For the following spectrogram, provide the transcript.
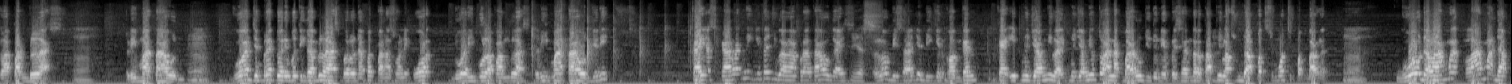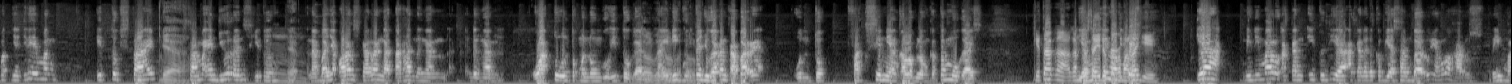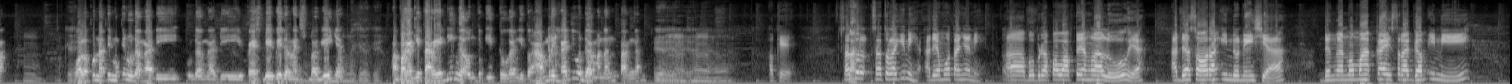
Hmm. 5 tahun. Hmm. Gua jebret 2013 baru dapat Panasonic Award 2018, 5 tahun. Jadi kayak sekarang nih kita juga nggak pernah tahu guys. Yes. Lo bisa aja bikin konten kayak Ibnu Jamil lah. Ibnu Jamil tuh anak baru di dunia presenter tapi langsung dapat semua cepet banget. Hmm. Gua udah lama lama dapatnya. Jadi emang it took time Ya. sama endurance gitu. Hmm. Nah banyak orang sekarang nggak tahan dengan dengan waktu untuk menunggu itu kan. Betul, nah betul, ini betul. kita juga kan kabarnya untuk vaksin yang kalau belum ketemu guys, Kita nggak akan Ya, bisa hidup normal lagi. ya minimal akan itu dia akan ada kebiasaan baru yang lo harus terima. Hmm. Oke. Walaupun nanti mungkin udah nggak di udah nggak di PSBB dan lain sebagainya. Oke, oke. Apakah kita ready nggak untuk itu kan gitu? Amerika aja udah menentang kan. Iya, iya, iya. Hmm, hmm. Oke. Satu satu lagi nih, ada yang mau tanya nih. Eh, beberapa waktu yang lalu ya, ada seorang Indonesia dengan memakai seragam ini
